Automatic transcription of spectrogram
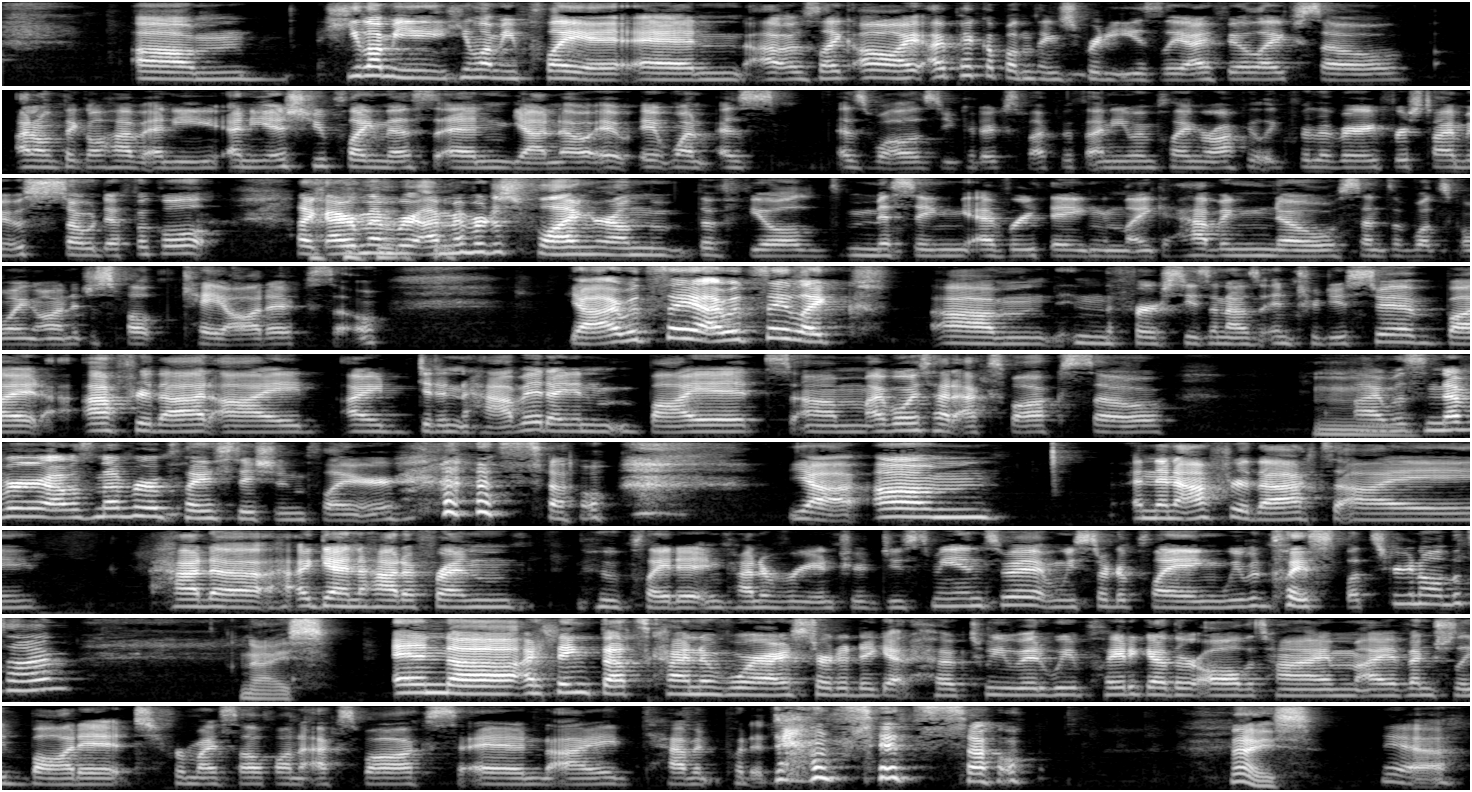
um, he let me he let me play it, and I was like, "Oh, I, I pick up on things pretty easily. I feel like so." I don't think I'll have any any issue playing this. And yeah, no, it, it went as as well as you could expect with anyone playing Rocket League for the very first time. It was so difficult. Like I remember I remember just flying around the, field, missing everything and like having no sense of what's going on. It just felt chaotic. So yeah, I would say I would say like um in the first season I was introduced to it, but after that I I didn't have it. I didn't buy it. Um I've always had Xbox, so I Mm. was never I was never a PlayStation player. so yeah. Um and then after that I had a again had a friend who played it and kind of reintroduced me into it and we started playing we would play split screen all the time. nice. And uh, I think that's kind of where I started to get hooked. We would we play together all the time. I eventually bought it for myself on Xbox, and I haven't put it down since. So Nice. yeah,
